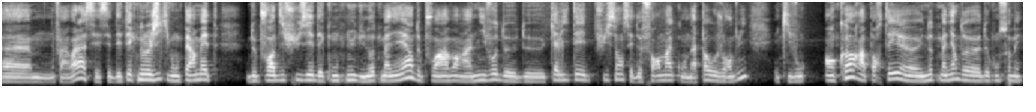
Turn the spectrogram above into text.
Euh, enfin voilà, c'est des technologies qui vont permettre de pouvoir diffuser des contenus d'une autre manière, de pouvoir avoir un niveau de, de qualité, de puissance et de format qu'on n'a pas aujourd'hui et qui vont encore apporter euh, une autre manière de, consommer.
